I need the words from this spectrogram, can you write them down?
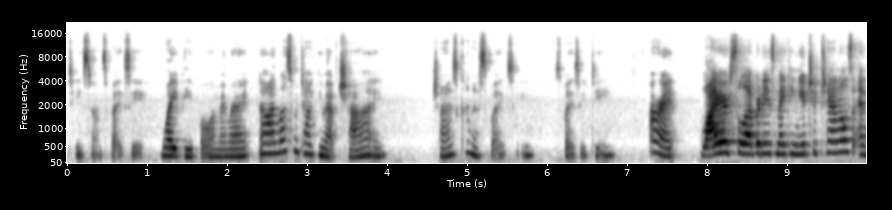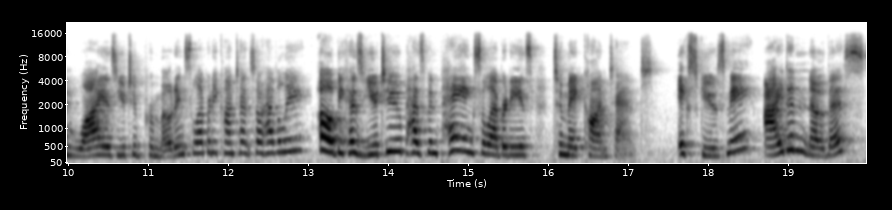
tea's not spicy. White people, am I right? No, unless we're talking about chai. Chai's kind of spicy. Spicy tea. All right. Why are celebrities making YouTube channels and why is YouTube promoting celebrity content so heavily? Oh, because YouTube has been paying celebrities to make content. Excuse me? I didn't know this.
